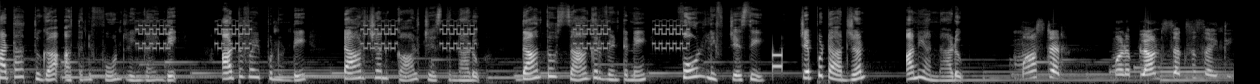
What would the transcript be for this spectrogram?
హఠాత్తుగా అతని ఫోన్ రింగ్ అయింది. అటువైపు నుండి టార్జాన్ కాల్ చేస్తున్నాడు. దాంతో సాగర్ వెంటనే ఫోన్ లిఫ్ట్ చేసి చెప్పు టార్జాన్ అని అన్నాడు. మాస్టర్ మన ప్లాన్ సక్సెస్ అయింది.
